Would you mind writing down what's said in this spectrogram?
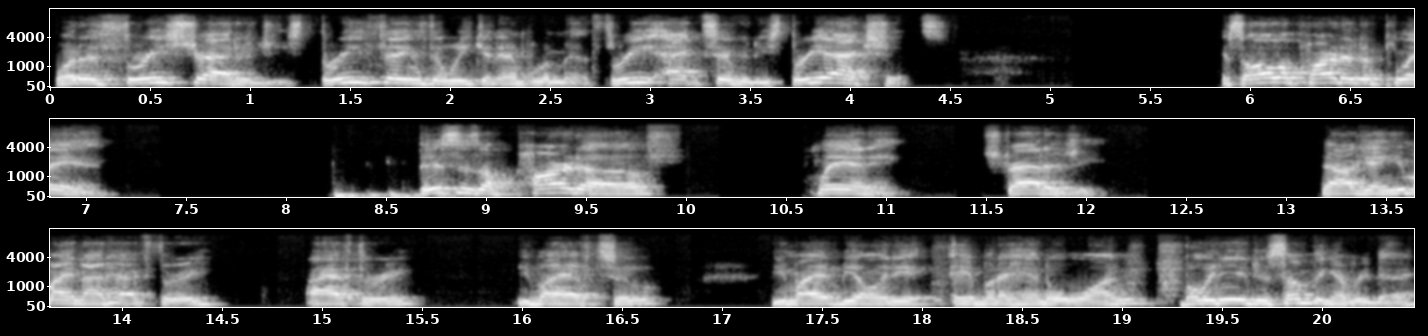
What are three strategies, three things that we can implement, three activities, three actions? It's all a part of the plan. This is a part of planning, strategy. Now, again, you might not have three. I have three. You might have two. You might be only able to handle one, but we need to do something every day.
